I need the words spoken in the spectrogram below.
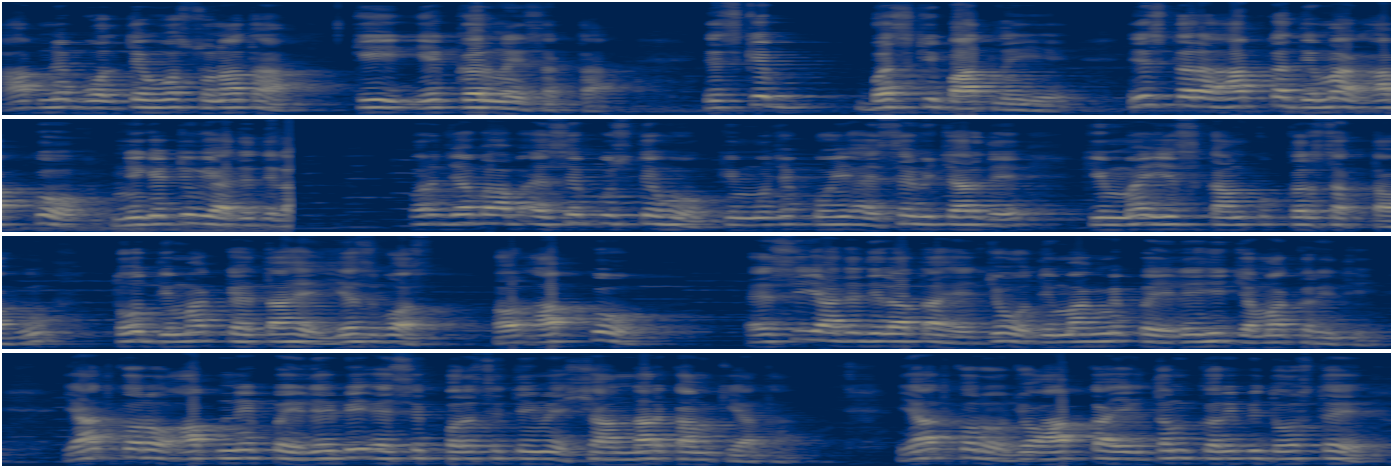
आपने बोलते हुए सुना था कि ये कर नहीं सकता। इसके बस की बात नहीं है। इस तरह आपका दिमाग आपको निगेटिव यादें दिला पर जब आप ऐसे पूछते हो कि मुझे कोई ऐसे विचार दे कि मैं इस काम को कर सकता हूँ तो दिमाग कहता है, यस बॉस। और आपको ऐसी यादें दिलाता है जो दिमाग में पहले ही जमा करी थी। याद करो, आपने पहले भी ऐसे परिस्थिति में शानदार काम किया था। याद करो, जो आपका एकदम करीबी दोस्त है,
